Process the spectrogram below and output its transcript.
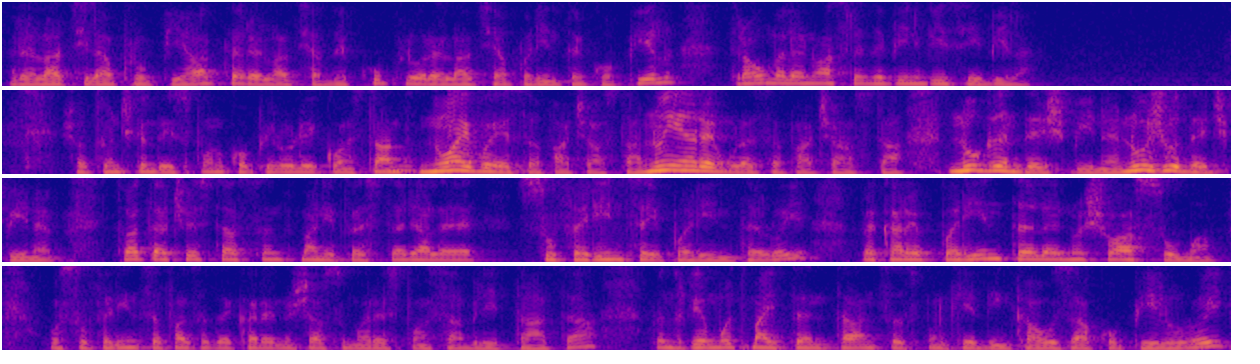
relațiile apropiate, relația de cuplu, relația părinte-copil, traumele noastre devin vizibile. Și atunci când îi spun copilului constant, nu ai voie să faci asta, nu e în regulă să faci asta, nu gândești bine, nu judeci bine, toate acestea sunt manifestări ale suferinței părintelui pe care părintele nu și-o asumă. O suferință față de care nu și asumă responsabilitatea, pentru că e mult mai tentant să spun că e din cauza copilului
